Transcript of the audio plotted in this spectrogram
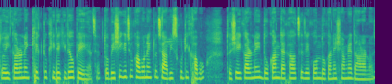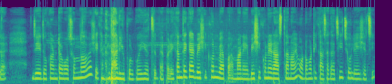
তো এই কারণে একটু- খিদে খিদেও পেয়ে গেছে। তো বেশি কিছু খাব না, একটু চা বিস্কুটই খাব। তো সেই কারণেই দোকান দেখা হচ্ছে যে কোন দোকানের সামনে দাঁড়ানো যায়। যে দোকানটা পছন্দ হবে সেখানে দাঁড়িয়ে পড়ব, এই হচ্ছে ব্যাপার। এখান থেকে আর বেশিক্ষণ ব্যাপার মানে বেশিক্ষণের রাস্তা নয়, মোটামুটি কাছাকাছি চলে এসেছি।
